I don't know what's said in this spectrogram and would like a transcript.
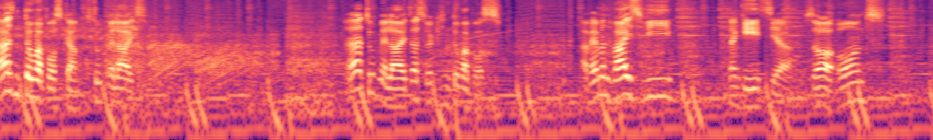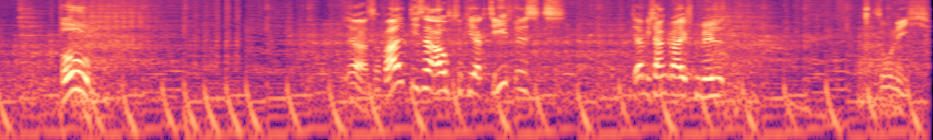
Ah, ist ein dummer Bosskampf. Es tut mir leid. Ah, tut mir leid. Das ist wirklich ein dummer Boss. Aber wenn man weiß, wie, dann geht's ja. So, und... Boom! Ja, sobald dieser Aufzug hier aktiv ist, der mich angreifen will, so nicht.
